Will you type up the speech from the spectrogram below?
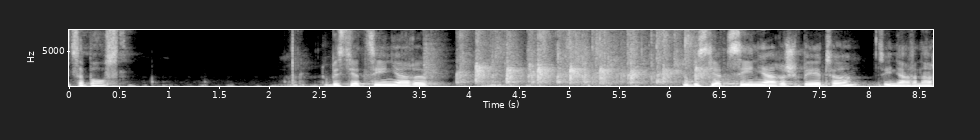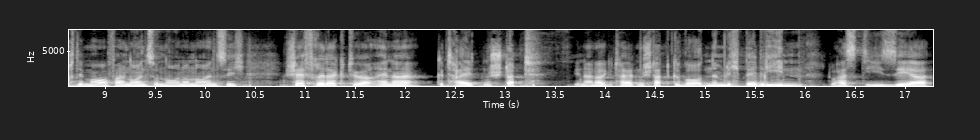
zerborsten. Du bist ja zehn Jahre, du bist ja zehn Jahre später, zehn Jahre nach dem Mauerfall, 1999, Chefredakteur einer geteilten Stadt, in einer geteilten Stadt geworden, nämlich Berlin. Du hast die sehr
